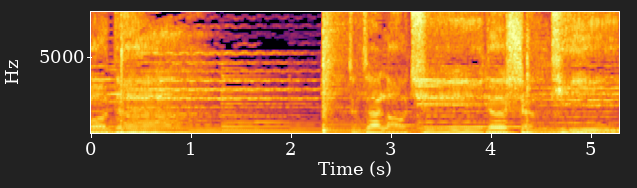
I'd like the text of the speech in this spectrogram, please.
我的在老去的身体。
